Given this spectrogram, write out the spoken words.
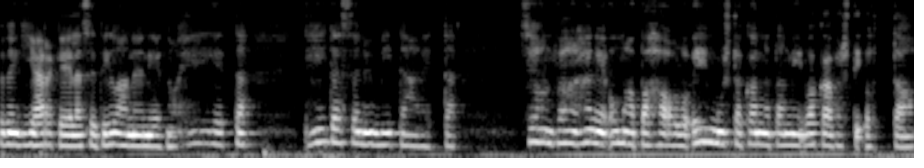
jotenkin järkeillä se tilanne, niin että no hei, että ei tässä nyt mitään, että se on vaan hänen oma paha olo, ei muista kannata niin vakavasti ottaa,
